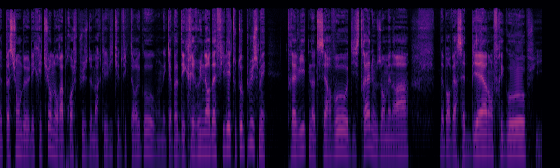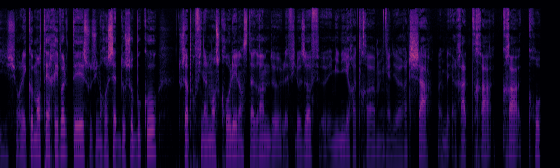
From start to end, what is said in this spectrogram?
Notre passion de l'écriture nous rapproche plus de Marc Lévy que de Victor Hugo. On est capable d'écrire une heure d'affilée tout au plus, mais très vite notre cerveau distrait nous emmènera D'abord vers cette bière dans le frigo, puis sur les commentaires révoltés sous une recette d'ossobuco. Tout ça pour finalement scroller l'Instagram de la philosophe euh, Émilie Ratra, euh, Ratcha, euh, Ratra, Kra, Kro,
